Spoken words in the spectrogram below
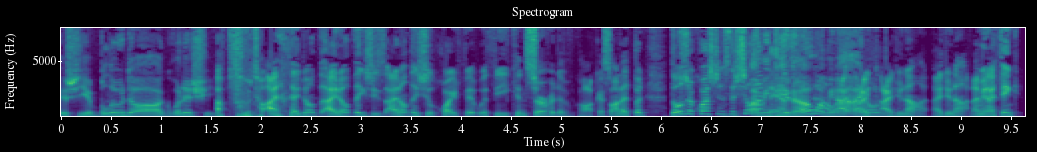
is she a blue dog? What is she? I I don't. I don't think she's. I don't think she'll quite fit with the conservative caucus on it. But those are questions that she'll. I mean, do you know? No, I mean, I- I I do not. I do not. I mean, I think.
